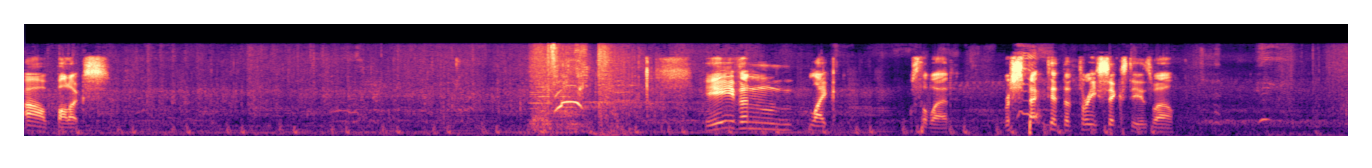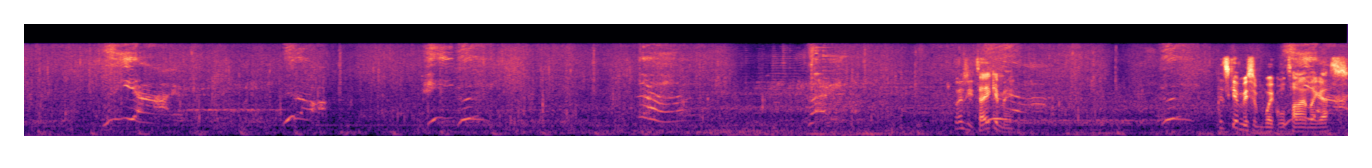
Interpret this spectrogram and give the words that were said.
Oh, bollocks. He even, like, what's the word? Respected the 360 as well. Where's he taking me? Let's give me some wiggle time, I guess.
